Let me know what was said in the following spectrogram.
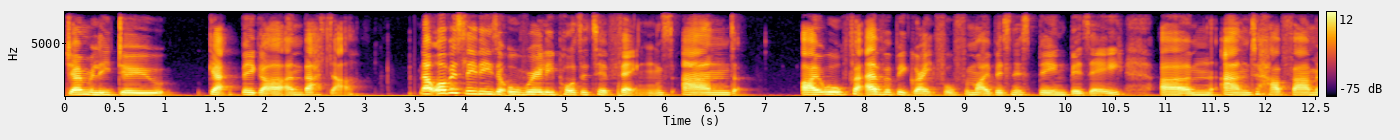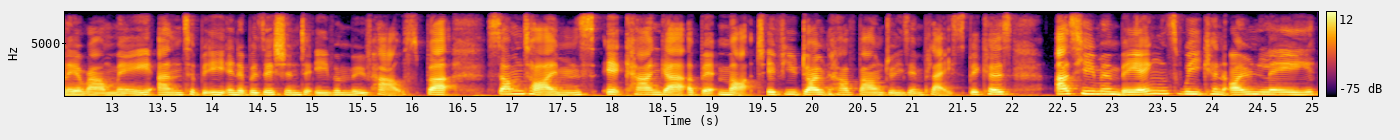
generally do get bigger and better. Now, obviously, these are all really positive things, and I will forever be grateful for my business being busy um, and to have family around me and to be in a position to even move house. But sometimes it can get a bit much if you don't have boundaries in place because as human beings, we can only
